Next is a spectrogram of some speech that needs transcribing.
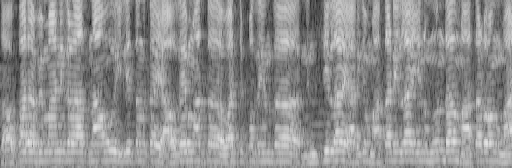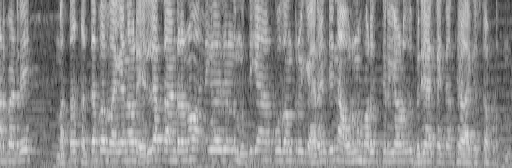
ಸಾವುಕಾರ ಅಭಿಮಾನಿಗಳಾದ ನಾವು ಇಲ್ಲಿ ತನಕ ಯಾವುದೇ ಮಾತು ಅವಾಚ್ಯ ಪದದಿಂದ ನಿಲ್ಸಿಲ್ಲ ಯಾರಿಗೂ ಮಾತಾಡಿಲ್ಲ. ಇನ್ನು ಮುಂದೆ ಮಾತಾಡುವಂಗೆ ಮಾಡಬೇಡ್ರಿ. ಮತ್ತು ಸತ್ಯಪ್ಪ ಬಾಗೇನವ್ರು ಎಲ್ಲ ಕಂಡ್ರನು ಅನಿಗಳಿಂದ ಮುತ್ತಿಗೆ ಹಾಕೋದಂತೂ ಗ್ಯಾರಂಟಿನ ಅವ್ರನ್ನ ಹೊರಗೆ ತಿರುಗಾಡೋದು ಬಿರಿ ಆಕೈತಿ ಅಂತ ಹೇಳಕ್ಕೆ ಇಷ್ಟಪಡ್ತೀನಿ.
